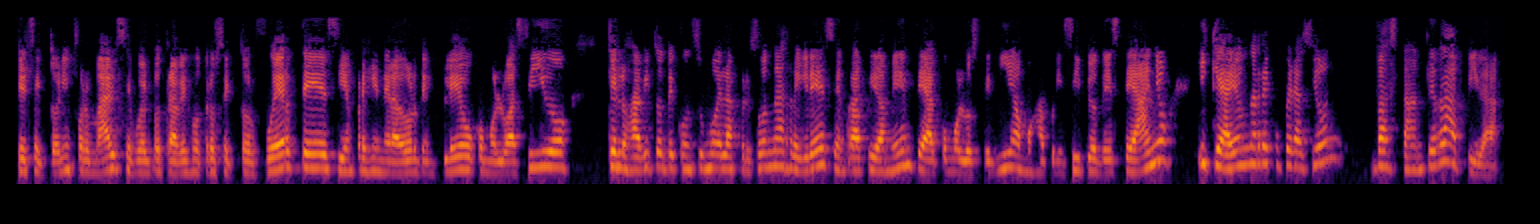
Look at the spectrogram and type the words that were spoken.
que el sector informal se vuelva otra vez otro sector fuerte, siempre generador de empleo como lo ha sido, que los hábitos de consumo de las personas regresen rápidamente a como los teníamos a principios de este año y que haya una recuperación bastante rápida.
